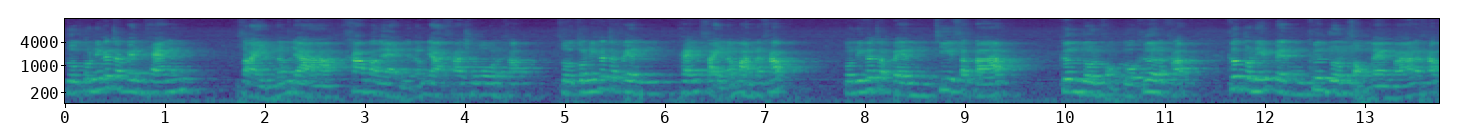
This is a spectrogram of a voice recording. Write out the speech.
ส่วนตัวนี้ก็จะเป็นแท้งใส่น้ำยาฆ่าแมลงหรือน้ำยาฆ่าเชื้อโรคนะครับ ส่วนตัวนี้ก็จะเป็นแท้งใส่น้ำมันนะครับ ตัวนี้ก็จะเป็นที่สตาร์ทเครื่องยนต์ของตัวเครื่องนะครับเครื่องตัวนี้เป็นเครื่องยนต์สองแรงม้านะครับ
